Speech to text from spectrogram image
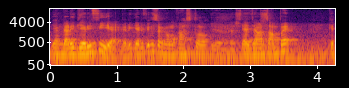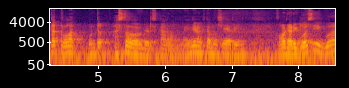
yang dari Gary V ya. Dari Gary V itu sering ngomong hustle. Iya, ya jangan hustle. sampai kita telat untuk hustle dari sekarang. Nah ini yang kita mau sharing. Kalau dari gue sih gue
